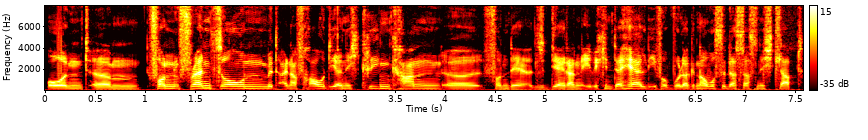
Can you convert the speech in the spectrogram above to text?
Und ähm, von Friendzone mit einer Frau, die er nicht kriegen kann, äh, von der, also der dann ewig hinterher lief, obwohl er genau wusste, dass das nicht klappt,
